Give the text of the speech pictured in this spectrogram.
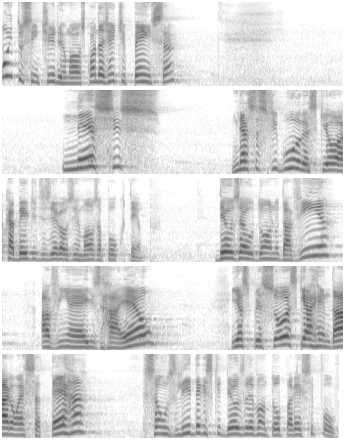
muito sentido, irmãos, quando a gente pensa nesses nessas figuras que eu acabei de dizer aos irmãos há pouco tempo. Deus é o dono da vinha, a vinha é Israel, e as pessoas que arrendaram essa terra são os líderes que Deus levantou para esse povo.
